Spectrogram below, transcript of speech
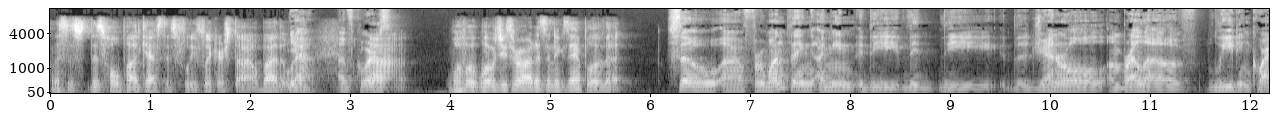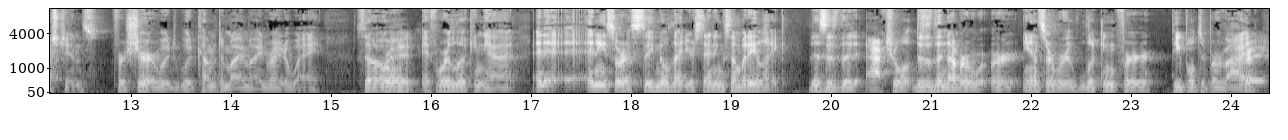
This is this whole podcast is flea flicker style, by the way. Yeah, of course. Uh, what what would you throw out as an example of that? So, uh, for one thing, I mean the, the the the general umbrella of leading questions for sure would would come to my mind right away. So, Right. if we're looking at and any sort of signal that you're sending somebody, like this is the actual, this is the number or answer we're looking for people to provide.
